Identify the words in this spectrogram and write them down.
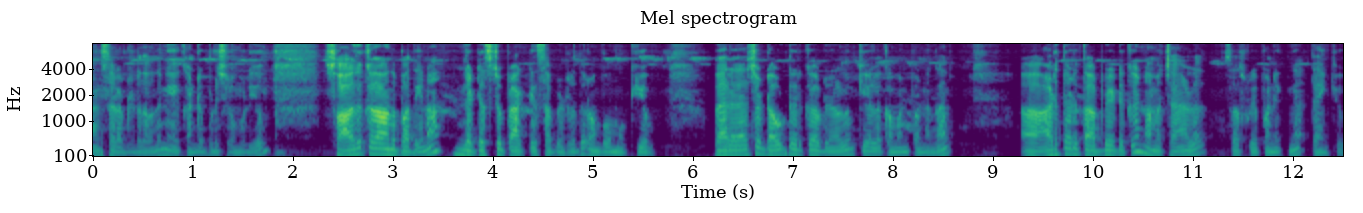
ஆன்சர் அப்படின்றத வந்து நீங்கள் கண்டுபிடிச்சிட முடியும். ஸோ அதுக்கு தான் வந்து பார்த்தீங்கன்னா இந்த டெஸ்ட்டு ப்ராக்டிஸ் அப்படின்றது ரொம்ப முக்கியம். வேறு ஏதாச்சும் டவுட் இருக்குது அப்படின்னாலும் கீழே கமெண்ட் பண்ணுங்கள் அடுத்தடுத்த அப்டேட்டுக்கு நம்ம சேனலை சப்ஸ்கிரைப் பண்ணிக்கோங்க. தேங்க்யூ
